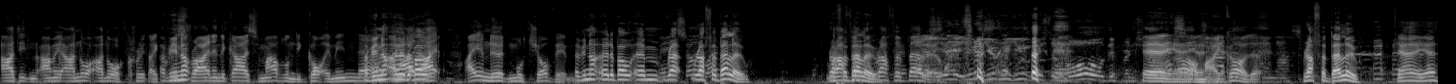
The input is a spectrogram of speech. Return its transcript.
I didn't. I mean, I know I know Chris, like Have you Chris not- Ryan and the guys from Avalon. They got him in there. Have you not and heard I, about- I, I hadn't heard much of him. Have you not heard about um, Ra- Rafa Bello? Rafa Bellu. Rafa Bellu. Oh, you, you, you missed a whole different show. Yeah, yeah, oh yeah. my god. Rafa Bellu. Yeah, yeah.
